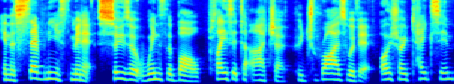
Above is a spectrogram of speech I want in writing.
in the 70th minute, Souza wins the ball, plays it to Archer, who drives with it. Osho takes him,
